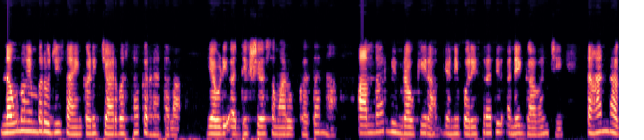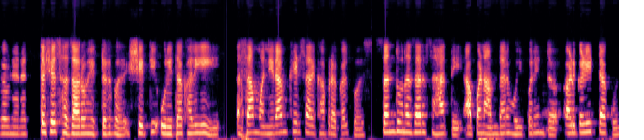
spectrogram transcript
नऊ नोव्हेंबर रोजी सायंकाळी चार वाजता करण्यात आला. यावेळी अध्यक्षीय समारोप करताना आमदार भीमराव केराम यांनी परिसरातील अनेक गावांची तहान भागवणाऱ्या तसेच हजारो हेक्टरवर शेती ओलिताखाली येईल असा मनीराम खेड सारखा प्रकल्प सन दोन हजार सहा ते आपण आमदार होईपर्यंत अडगळीत टाकून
